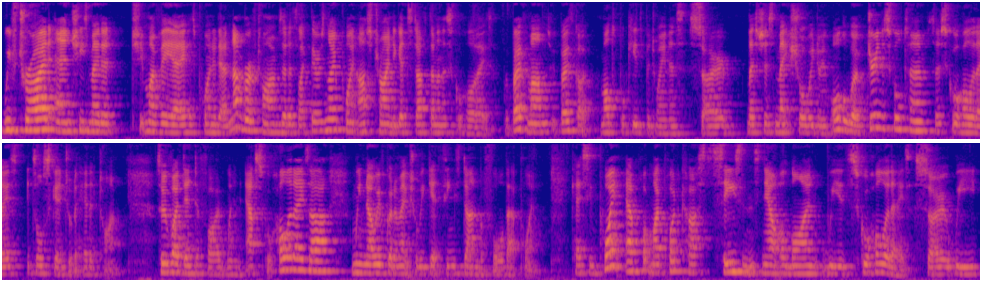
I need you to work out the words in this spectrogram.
we've tried and she's made it. She, my VA has pointed out a number of times that it's like there is no point us trying to get stuff done in the school holidays. We're both mums, we've both got multiple kids between us, so let's just make sure we're doing all the work during the school term. So school holidays, it's all scheduled ahead of time. So we've identified when our school holidays are, and we know we've got to make sure we get things done before that point. Case in point, our my podcast seasons now align with school holidays. So we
